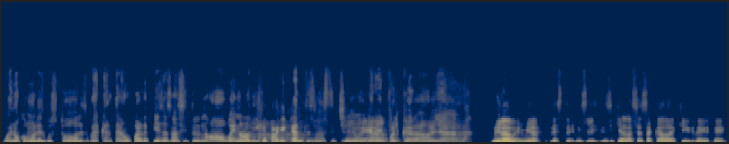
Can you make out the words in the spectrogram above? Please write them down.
bueno, como les gustó, les voy a cantar un par de piezas más. Y tú, no, güey, no lo dije para que cantes más. Y yo me quería ir chingada". para el carajo ya. Mira, güey, mira, este, ni, si- ni siquiera las he sacado de aquí, de, de-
